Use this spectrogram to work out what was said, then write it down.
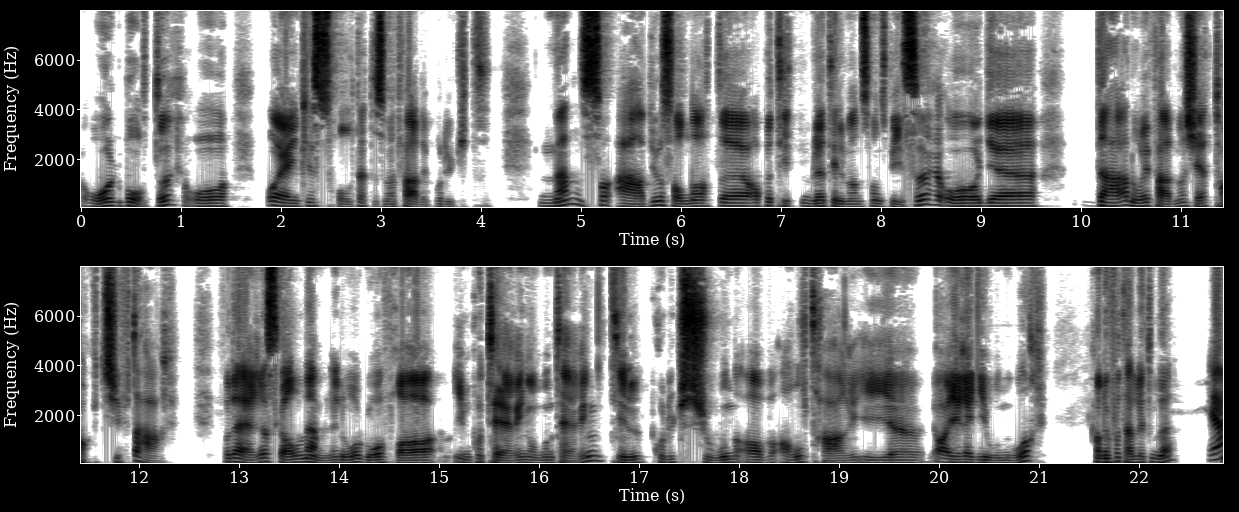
og båter, og, og egentlig solgt dette som et ferdig produkt. Men så er det jo sånn at uh, appetitten blir til mens man spiser, og uh, det er nå i ferd med å skje et taktskifte her. For dere skal nemlig nå gå fra importering og montering til produksjon av alt her i, uh, ja, i regionen vår. Kan du fortelle litt om det? Ja,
